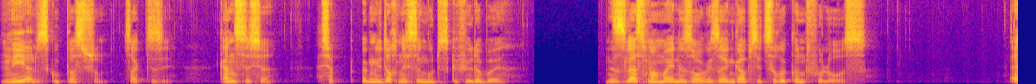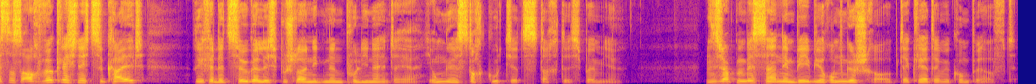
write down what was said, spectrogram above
Nee, alles gut, passt schon, sagte sie. Ganz sicher? Ich hab irgendwie doch nicht so ein gutes Gefühl dabei. Das lass mal meine Sorge sein, gab sie zurück und fuhr los. Es ist auch wirklich nicht zu kalt, rief er der zögerlich beschleunigenden Polina hinterher. Junge, ist doch gut jetzt, dachte ich bei mir. Ich hab ein bisschen an dem Baby rumgeschraubt, erklärte er mir kumpelhaft.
